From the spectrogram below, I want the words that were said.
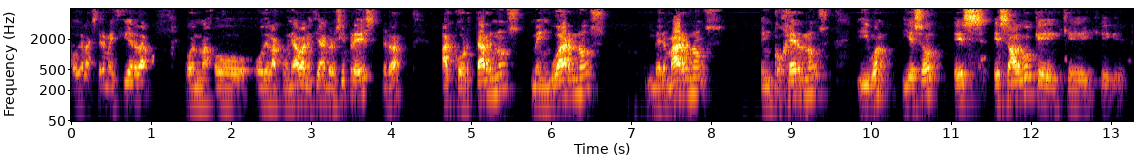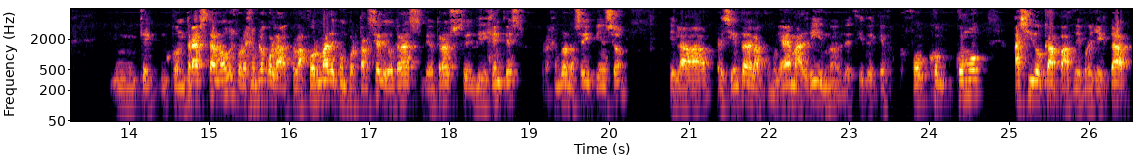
o de la extrema izquierda o, en, o, de la comunidad valenciana, pero siempre es, ¿verdad? Acortarnos, menguarnos, mermarnos, encogernos y bueno, y eso es, es algo que, que, que, contrasta, ¿no? Pues por ejemplo, con la, con la, forma de comportarse de otras, de otros eh, dirigentes, por ejemplo, no sé, pienso la presidenta de la Comunidad de Madrid, ¿no? Es decir, de que cómo ha sido capaz de proyectar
